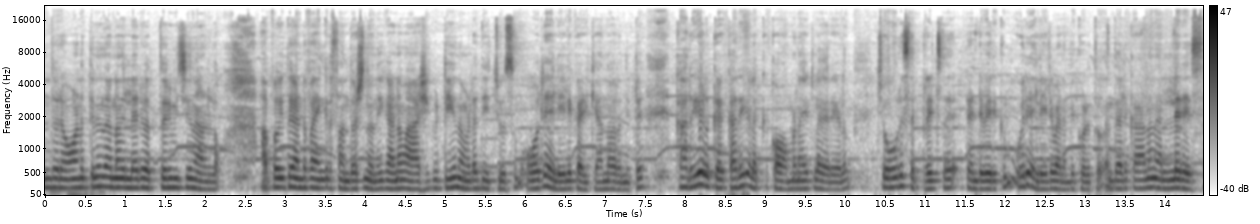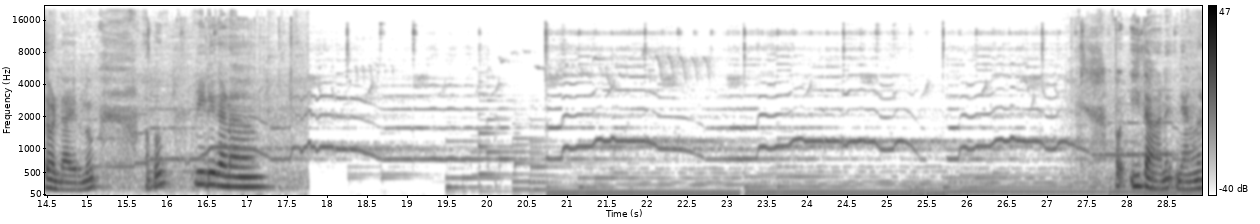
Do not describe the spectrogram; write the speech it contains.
എന്താ പറയുക ഓണത്തിന് എന്ന് പറഞ്ഞാൽ എല്ലാവരും ഒത്തൊരുമിച്ചതാണല്ലോ അപ്പോൾ ഇത് കണ്ട് ഭയങ്കര സന്തോഷം തോന്നി. കാരണം വാഷിക്കുട്ടിയും നമ്മുടെ ദിച്ചൂസും ഓരോ ഇലയിൽ കഴിക്കാമെന്ന് പറഞ്ഞിട്ട് കറികൾക്ക് കറികളൊക്കെ കോമൺ ആയിട്ടുള്ള കറികളും ചോറ് സെപ്പറേറ്റ് രണ്ടുപേർക്കും ഒരു ഇലയിൽ വിളമ്പി കൊടുത്തു. എന്തായാലും കാണാൻ നല്ല രസമുണ്ടായിരുന്നു അപ്പം വീഡിയോ കാണാം. അപ്പോൾ ഇതാണ് ഞങ്ങൾ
